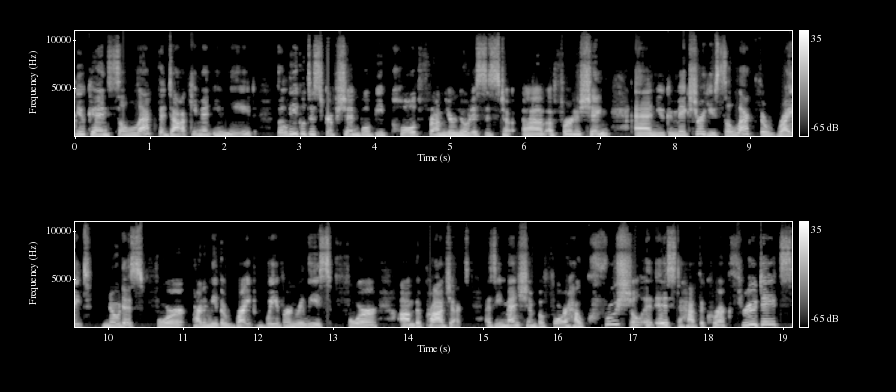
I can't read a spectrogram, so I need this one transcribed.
you can select the document you need. The legal description will be pulled from your notices to, uh, of furnishing, and you can make sure you select the right notice for, pardon me, the right waiver and release for um, the project as he mentioned before, how crucial it is to have the correct through dates,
